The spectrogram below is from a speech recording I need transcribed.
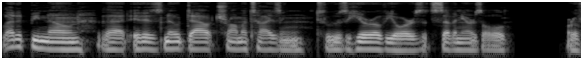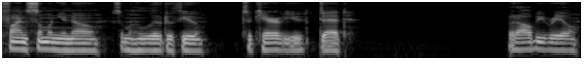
Let it be known that it is no doubt traumatizing to lose a hero of yours at seven years old, or to find someone you know, someone who lived with you, took care of you, dead. But I'll be real.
